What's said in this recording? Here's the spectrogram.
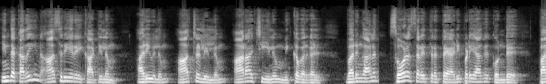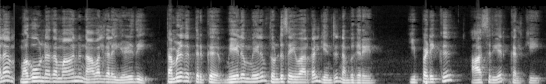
இந்த கதையின் ஆசிரியரை காட்டிலும் அறிவிலும் ஆற்றலிலும் ஆராய்ச்சியிலும் மிக்கவர்கள் வருங்கால சோழ சரித்திரத்தை அடிப்படையாக கொண்டு பல மகோன்னதமான நாவல்களை எழுதி தமிழகத்திற்கு மேலும் மேலும் தொண்டு செய்வார்கள் என்று நம்புகிறேன். இப்படிக்கு ஆசிரியர் கல்கி.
